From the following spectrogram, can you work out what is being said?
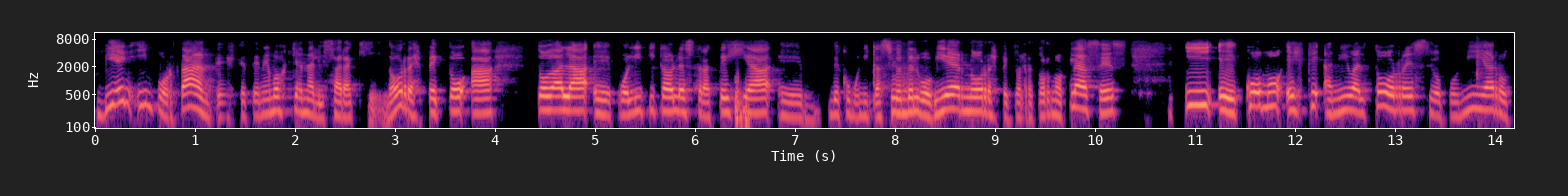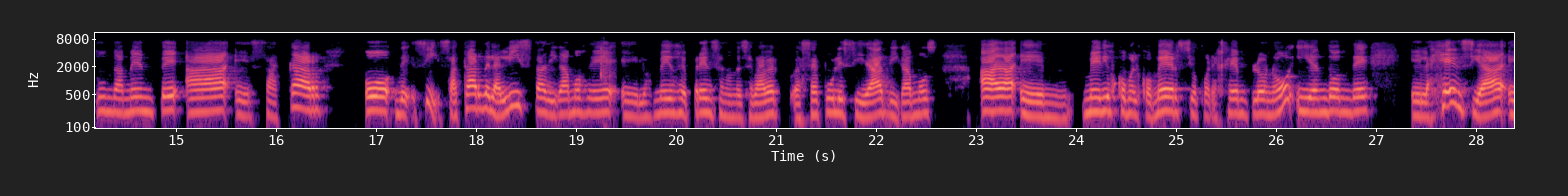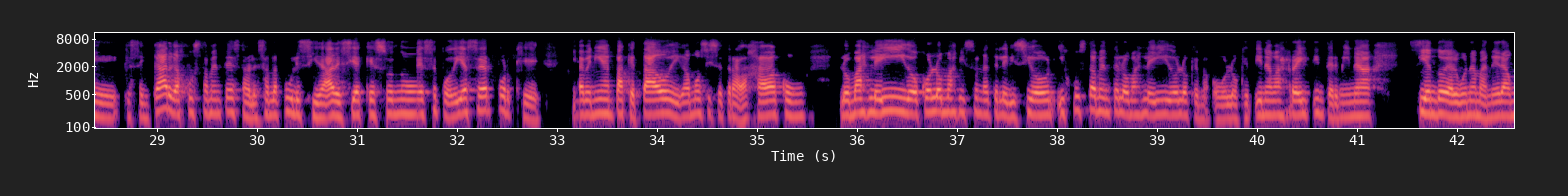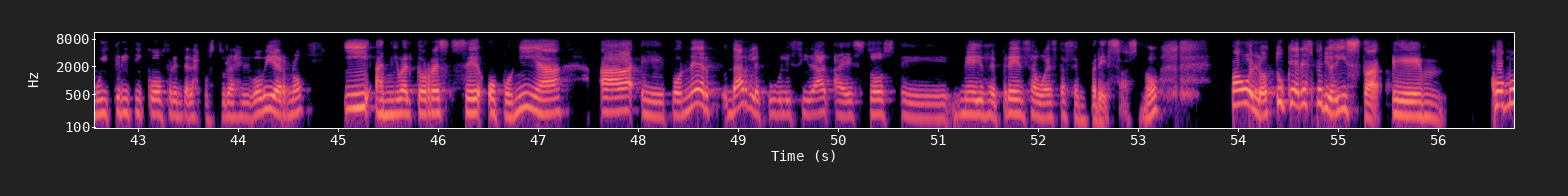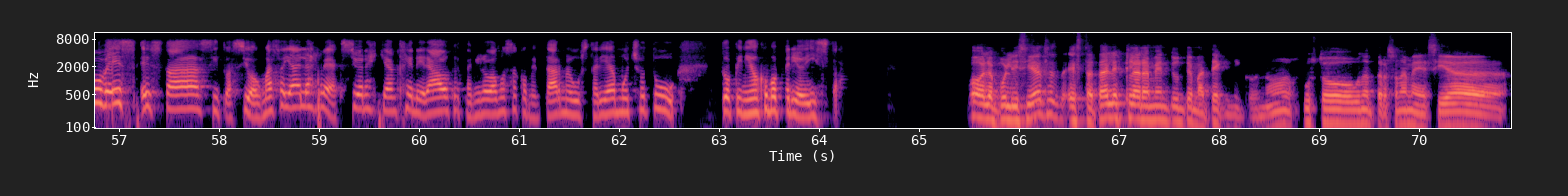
bien importantes que tenemos que analizar aquí, ¿no? Respecto a toda la eh, política o la estrategia eh, de comunicación del gobierno respecto al retorno a clases y eh, cómo es que Aníbal Torres se oponía rotundamente a sacar o de, sí, sacar de la lista, digamos, de los medios de prensa en donde se va a, hacer publicidad, digamos, a em, medios como el comercio, por ejemplo, ¿no? Y en donde la agencia que se encarga justamente de establecer la publicidad decía que eso no se podía hacer porque ya venía empaquetado, digamos, y se trabajaba con lo más leído, con lo más visto en la televisión, y justamente lo más leído lo que, o lo que tiene más rating termina siendo de alguna manera muy crítico frente a las posturas del gobierno, y Aníbal Torres se oponía a eh, poner, darle publicidad a estos eh, medios de prensa o a estas empresas, ¿no? Paolo, tú que eres periodista, em, ¿Cómo ves esta situación? Más allá de las reacciones que han generado, que también lo vamos a comentar, me gustaría mucho tu, tu opinión como periodista. Bueno, la publicidad estatal es claramente un tema técnico, ¿no? Justo una persona me decía,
